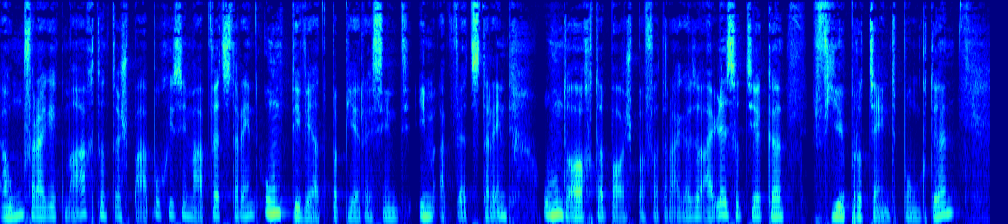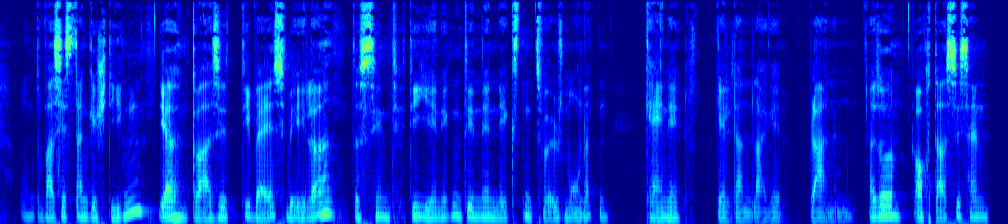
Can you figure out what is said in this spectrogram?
Umfrage gemacht und das Sparbuch ist im Abwärtstrend und die Wertpapiere sind im Abwärtstrend und auch der Bausparvertrag. Also alle so circa vier Prozentpunkte. Und was ist dann gestiegen? Ja, quasi die Weißwähler. Das sind diejenigen, die in den nächsten zwölf Monaten keine Geldanlage planen. Also auch das ist ein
